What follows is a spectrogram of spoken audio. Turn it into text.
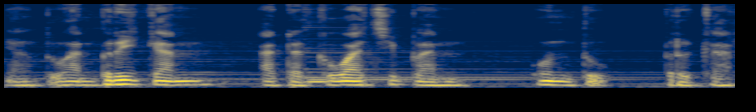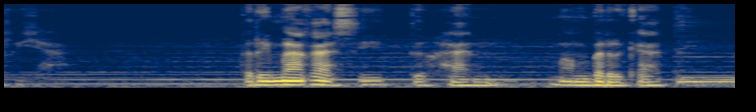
yang Tuhan berikan, ada kewajiban untuk berkarya. Terima kasih, Tuhan memberkati.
